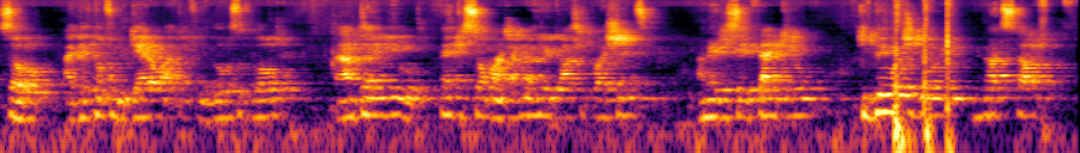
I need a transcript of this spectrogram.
So I did come from the ghetto, I came from the lowest of low. And I'm telling you, thank you so much. I'm not here to ask you questions. I'm here to say thank you. Keep doing what you're doing. Do not stop.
